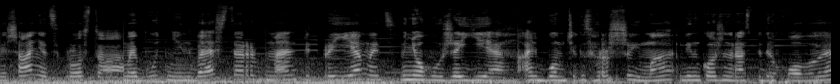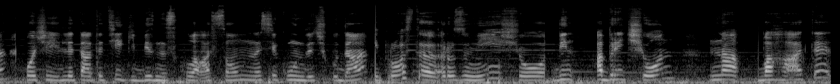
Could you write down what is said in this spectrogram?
Мішаня це просто майбутній інвестор, мен, підприємець. У нього вже є альбомчик з грошима. Він кожен раз підраховує. Хоче літати тільки бізнес-класом на секундочку, да і просто розуміє, що він обрічен на багате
